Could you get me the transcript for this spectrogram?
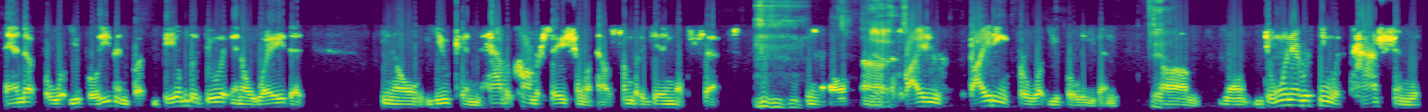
stand up for what you believe in, but be able to do it in a way that, you know, you can have a conversation without somebody getting upset. you know, uh, yeah. fighting, fighting for what you believe in. Yeah. Um, you know, doing everything with passion, with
